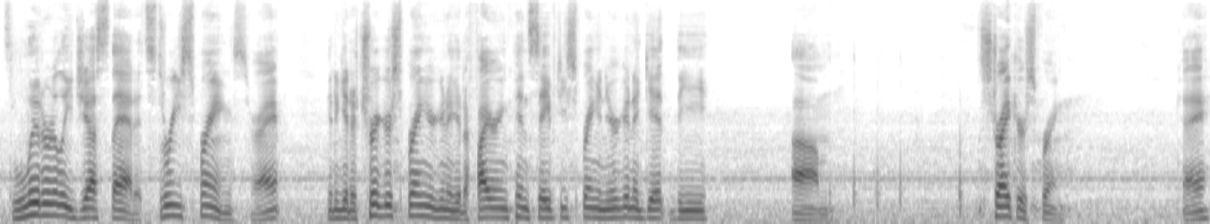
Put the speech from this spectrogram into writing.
It's literally just that. It's three springs, right? You're going to get a trigger spring, you're going to get a firing pin safety spring, and you're going to get the um, striker spring. Okay?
